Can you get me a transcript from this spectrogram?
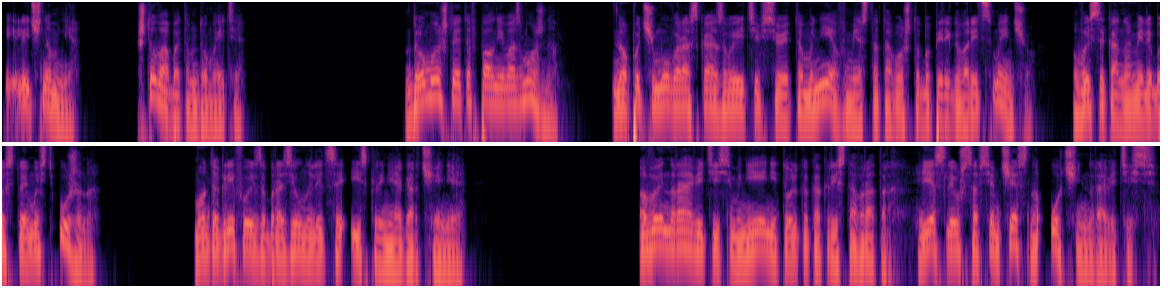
и лично мне. Что вы об этом думаете? Думаю, что это вполне возможно. Но почему вы рассказываете все это мне, вместо того, чтобы переговорить с Мэнчу? Вы сэкономили бы стоимость ужина». Монтегрифо изобразил на лице искреннее огорчение. «Вы нравитесь мне не только как реставратор. Если уж совсем честно, очень нравитесь.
